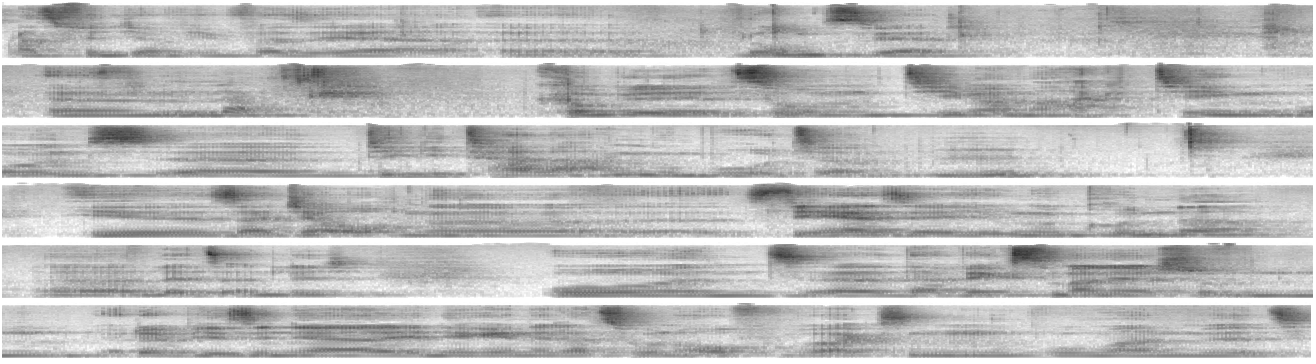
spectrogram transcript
Das finde ich auf jeden Fall sehr äh, lobenswert. Ähm, kommen wir zum Thema Marketing und äh, digitale Angebote. Mhm. Ihr seid ja auch eine sehr, sehr junge Gründer äh, letztendlich und äh, da wächst man ja schon, oder wir sind ja in der Generation aufgewachsen, wo man mit,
